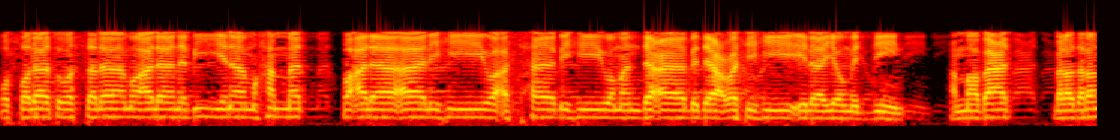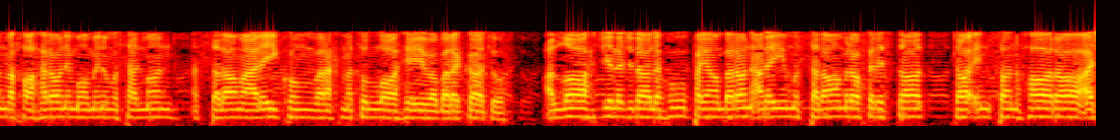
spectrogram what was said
والصلاة والسلام على نبینا محمد وعلى آله وأصحابه ومن دعا بدعوته إلى یوم الدین أما بعد برادران و خواهران مؤمن و مسلمان السلام علیکم و رحمت الله و برکاته الله جل جلاله پیامبران علیهم السلام را فرستاد تا انسانها را از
